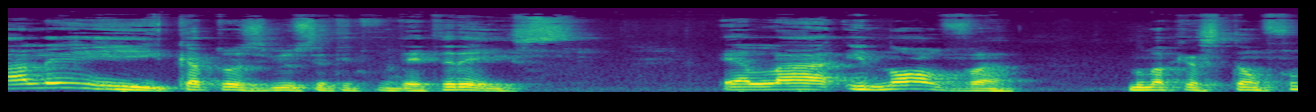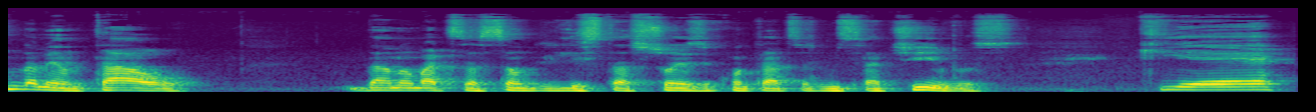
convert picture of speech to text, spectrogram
A Lei 14.133 ela inova numa questão fundamental da normatização de licitações e contratos administrativos, que é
